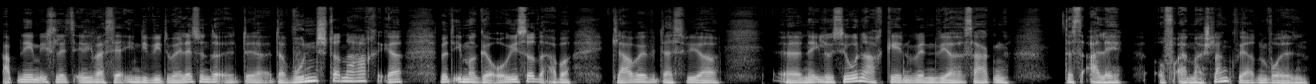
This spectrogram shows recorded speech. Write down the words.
abnehmen ist letztendlich was sehr individuelles und der, der, der Wunsch danach ja, wird immer geäußert. Aber ich glaube, dass wir äh, eine Illusion nachgehen, wenn wir sagen, dass alle auf einmal schlank werden wollen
